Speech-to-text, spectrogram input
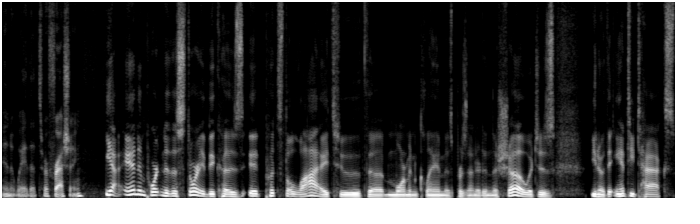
in a way that's refreshing. Yeah, and important to this story because it puts the lie to the Mormon claim as presented in the show, which is, you know, the anti tax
